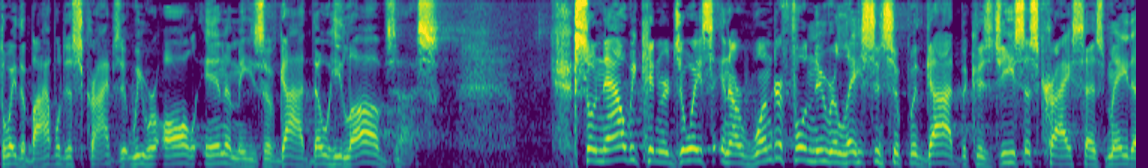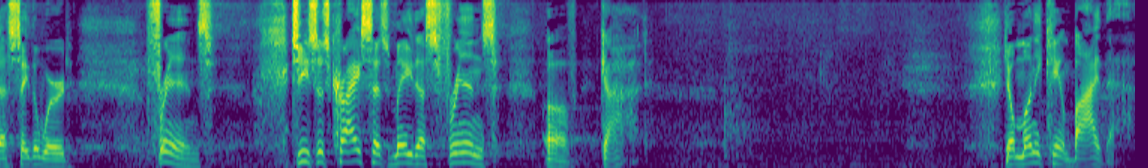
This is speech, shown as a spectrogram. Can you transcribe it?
the way the Bible describes it. We were all enemies of God, though he loves us. So now we can rejoice in our wonderful new relationship with God because Jesus Christ has made us, say the word, friends. Jesus Christ has made us friends of God. Your money can't buy that.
